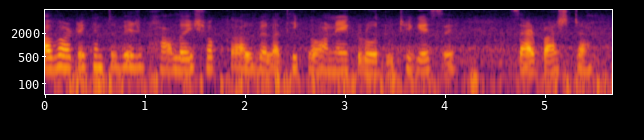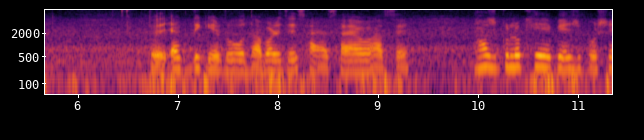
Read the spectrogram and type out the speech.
আবহাওয়াটা কিন্তু বেশ ভালোই। সকালবেলা থেকে অনেক রোদ উঠে গেছে চার পাঁচটা তো একদিকে রোদ আবার যে ছায়া ছায়াও আছে। ঘাসগুলো খেয়ে বেশ বসে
